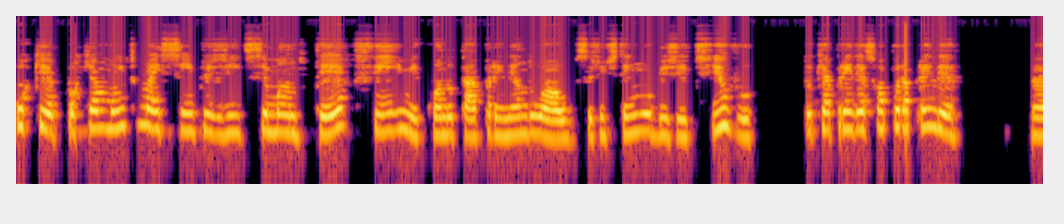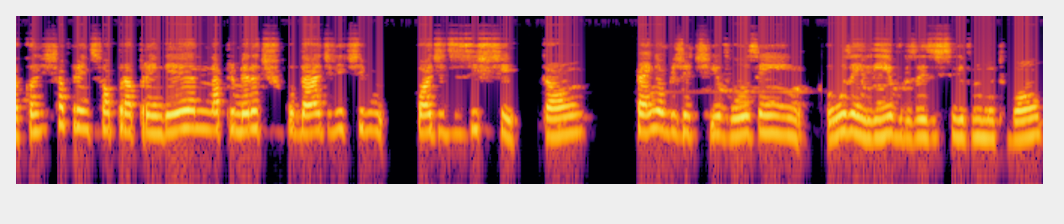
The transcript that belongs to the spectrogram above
Por quê? Porque é muito mais simples a gente se manter firme quando está aprendendo algo, se a gente tem um objetivo, do que aprender só por aprender. Né? Quando a gente aprende só por aprender, na primeira dificuldade a gente pode desistir. Então, tenha objetivo, usem, usem livros, existe livro muito bom.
